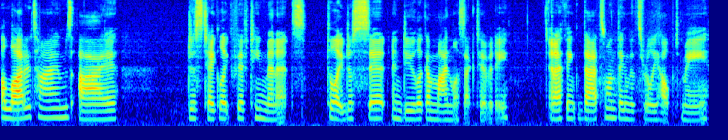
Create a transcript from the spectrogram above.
a lot of times I just take like 15 minutes to like just sit and do like a mindless activity. And I think that's one thing that's really helped me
